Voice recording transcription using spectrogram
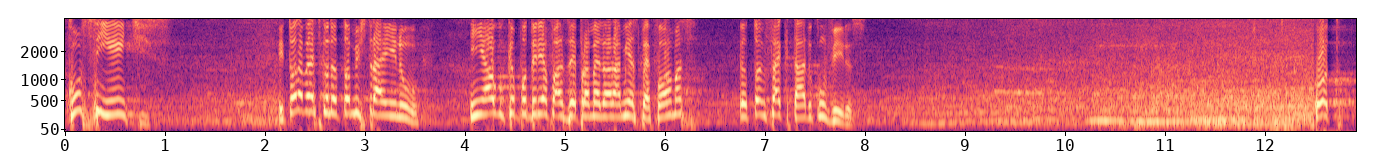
conscientes. E toda vez que eu estou me extraindo em algo que eu poderia fazer para melhorar minhas performances, eu estou infectado com vírus. Outro,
